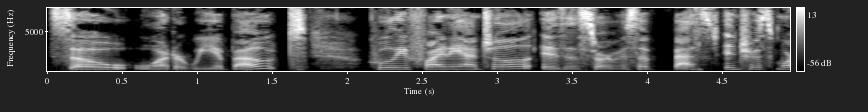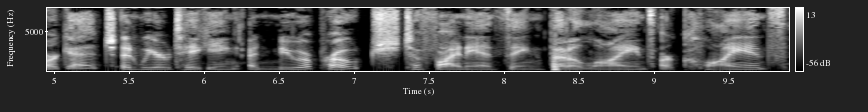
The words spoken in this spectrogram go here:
So, what are we about? Huli Financial is a service of best interest mortgage, and we are taking a new approach to financing that aligns our clients'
